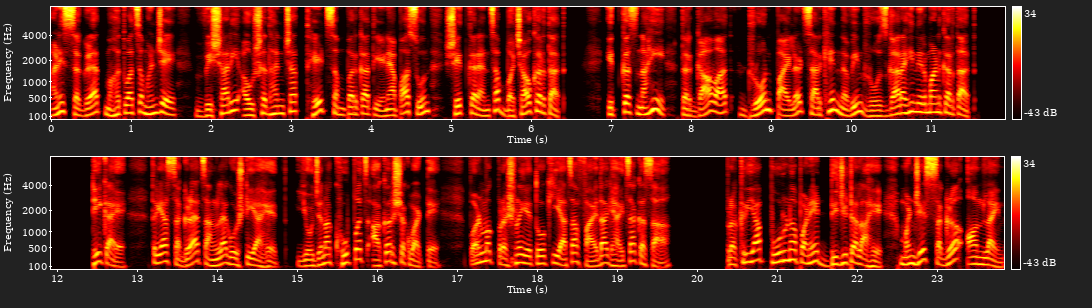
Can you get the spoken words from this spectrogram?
आणि सगळ्यात महत्त्वाचं म्हणजे विषारी औषधांच्या थेट संपर्कात येण्यापासून शेतकऱ्यांचा बचाव करतात. इतकंच नाही तर गावात ड्रोन पायलटसारखे नवीन रोजगारही निर्माण करतात. ठीक आहे. तर या सगळ्या चांगल्या गोष्टी आहेत. योजना खूपच आकर्षक वाटते. पण मग प्रश्न येतो की याचा फायदा घ्यायचा कसा? प्रक्रिया पूर्णपणे डिजिटल आहे. म्हणजे सगळं ऑनलाईन.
